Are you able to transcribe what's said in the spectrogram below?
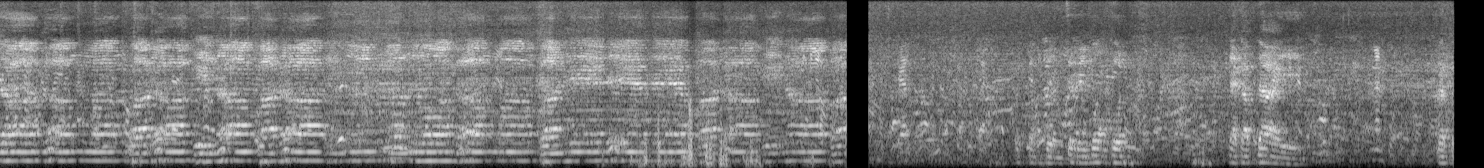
จากรรมังวารากินังวาราอินังโมกรรมังปันเนเตเตวารากินาปะเป็นสิริมงคลนะครับได้นะครับ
